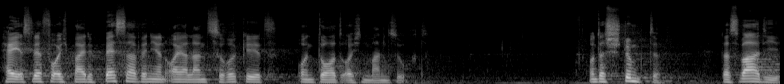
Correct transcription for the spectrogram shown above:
hey, es wäre für euch beide besser, wenn ihr in euer Land zurückgeht und dort euch einen Mann sucht. Und das stimmte. Das war die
